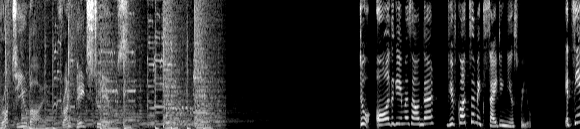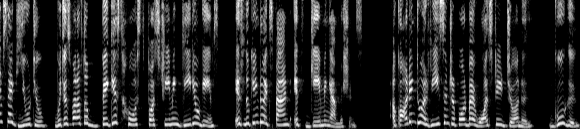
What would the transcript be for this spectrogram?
Brought to you by Front Page Studios. To all the gamers out there, we've got some exciting news for you. It seems like YouTube, which is one of the biggest hosts for streaming video games, is looking to expand its gaming ambitions. According to a recent report by Wall Street Journal, Google,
